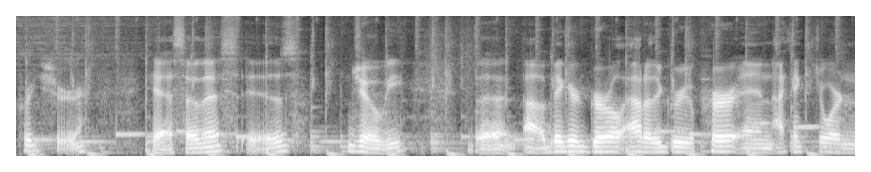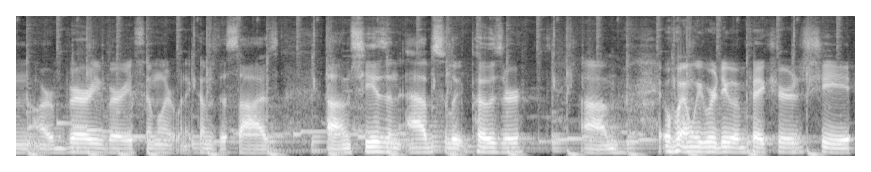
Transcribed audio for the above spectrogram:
pretty sure. Yeah, so this is Jovi the uh, bigger girl out of the group. Her and I think Jordan are very, very similar when it comes to size. Um, she is an absolute poser. Um, when we were doing pictures, she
